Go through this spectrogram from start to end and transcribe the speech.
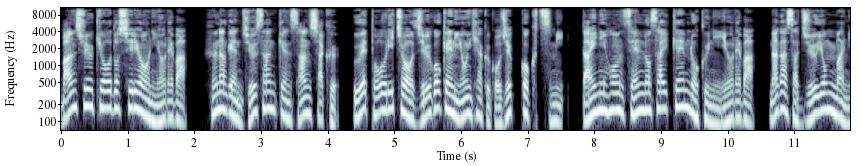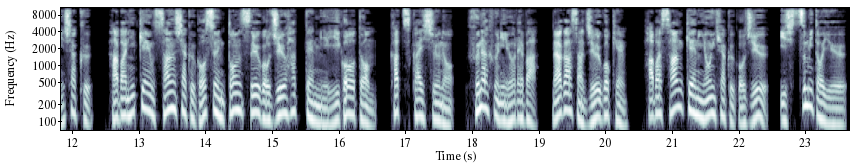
晩秋郷土資料によれば、船源13件3尺、上通り町15件450国積み、大日本線路再建録によれば、長さ14万2尺、幅2件3尺5寸トン数58.25トン、かつ回収の船符によれば、長さ15件、幅3件450、石積みという。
